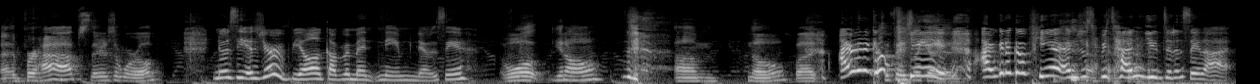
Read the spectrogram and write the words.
Uh, perhaps there's a world. Nosy, is your real government name Nosy? Well, you know, um, no, but I'm gonna go pee. like a- I'm gonna go pee and just pretend you didn't say that.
